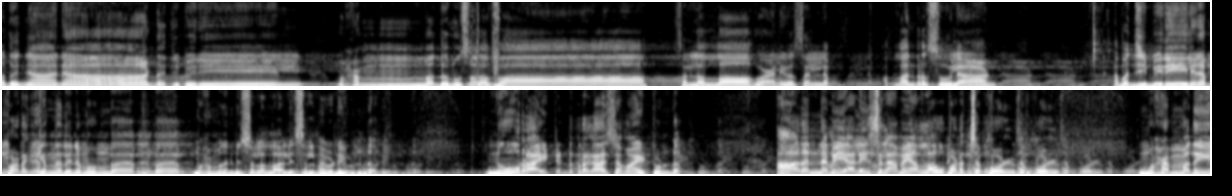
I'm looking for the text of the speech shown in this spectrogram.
അത് ഞാനാണ് ജിബിരിൽ മുഹമ്മദ് മുസ്തഫ സല്ലല്ലാഹു അലൈഹി വസല്ലം. അള്ളാൻ റസൂലാണ്. അപ്പൊ ജിബിരിലിനെ പടയ്ക്കുന്നതിന് മുമ്പ് മുഹമ്മദ് നബി സല്ലാ അലൈഹി സ്വലം ഇവിടെയുണ്ട്. നൂറായിട്ടുണ്ട് പ്രകാശമായിട്ടുണ്ട്. ആദൻ നബി അലൈഹി സ്വലാമെ അള്ളാഹു പടച്ചപ്പോൾ മുഹമ്മദീയ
